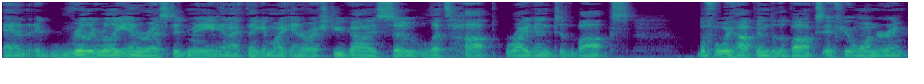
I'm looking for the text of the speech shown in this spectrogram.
And it really, really interested me, and I think it might interest you guys. So let's hop right into the box. Before we hop into the box, if you're wondering,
